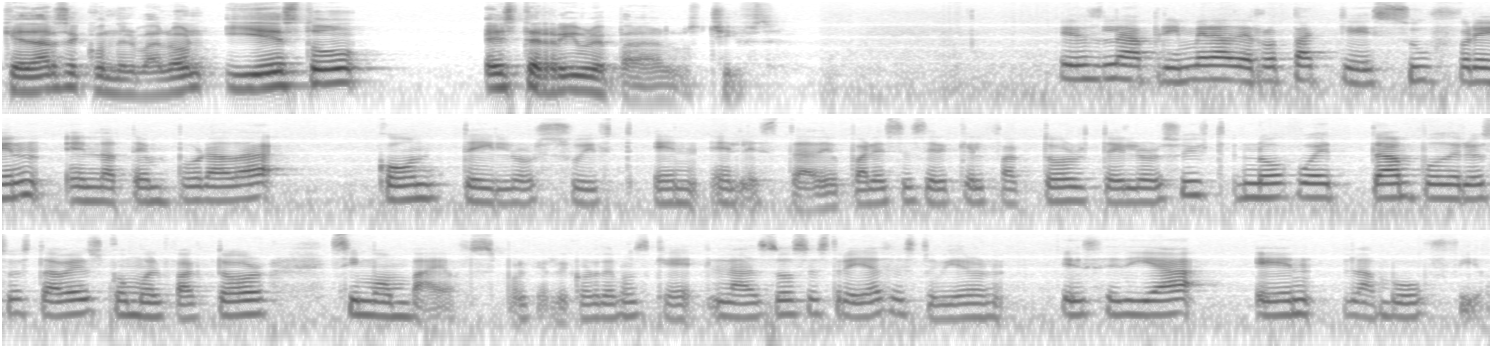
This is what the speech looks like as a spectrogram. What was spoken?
quedarse con el balón y esto es terrible para los Chiefs. Es la primera derrota que sufren en la temporada con Taylor Swift en el estadio. Parece ser que el factor Taylor Swift no fue tan poderoso esta vez como el factor Simone Biles, porque recordemos que las dos estrellas estuvieron ese día en Lambeau Field.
